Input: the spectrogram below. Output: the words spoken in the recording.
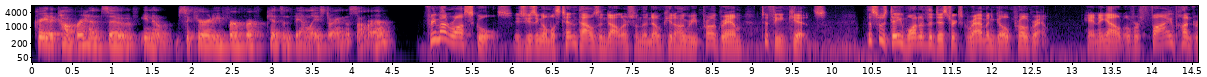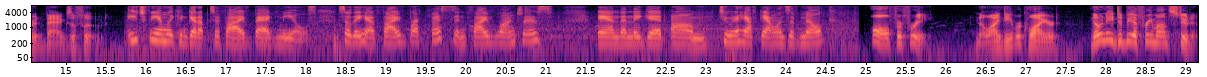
create a comprehensive, you know, security for, for kids and families during the summer. Fremont Ross Schools is using almost $10,000 from the No Kid Hungry program to feed kids. This was day one of the district's Grab and Go program, handing out over 500 bags of food. Each family can get up to five bag meals. So they have five breakfasts and five lunches and then they get um, two and a half gallons of milk. All for free. No ID required. No need to be a Fremont student.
